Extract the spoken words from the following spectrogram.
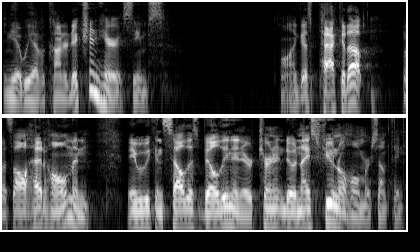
And yet we have a contradiction here, it seems. Well, I guess pack it up. Let's all head home and maybe we can sell this building and turn it into a nice funeral home or something.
